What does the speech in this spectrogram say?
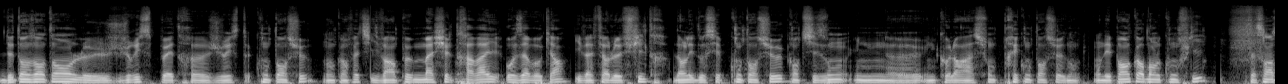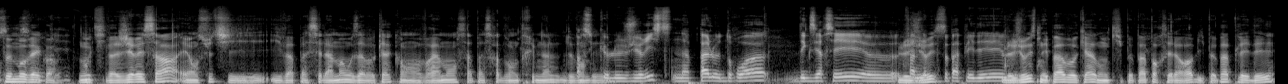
De temps en temps, le juriste peut être euh, juriste contentieux. Donc en fait, il va un peu mâcher le travail aux avocats. Il va faire le filtre dans les dossiers contentieux quand ils ont une, euh, une coloration précontentieuse. Donc on n'est pas encore dans le conflit. Ça sent un peu mauvais quoi. Donc il va gérer ça et ensuite il, il va passer la main aux avocats quand vraiment ça passera devant le tribunal devant Parce des... que le juriste n'a pas le droit d'exercer. euh, Le enfin, ne juriste- peut pas plaider. Le ou- juriste n'est pas avocat, donc il peut pas porter la robe, il peut pas plaider,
